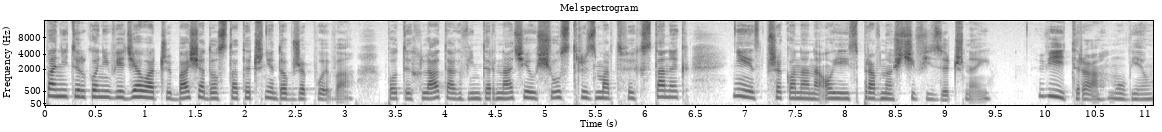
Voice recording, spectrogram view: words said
Pani tylko nie wiedziała, czy Basia dostatecznie dobrze pływa. Po tych latach w internacie u sióstr zmartwychwstanek nie jest przekonana o jej sprawności fizycznej. Witra, mówię.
